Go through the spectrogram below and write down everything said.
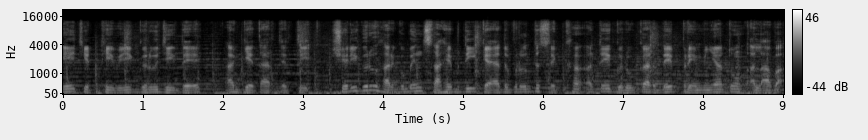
ਇਹ ਚਿੱਠੀ ਵੀ ਗੁਰੂ ਜੀ ਦੇ ਅੱਗੇ ਧਰ ਦਿੱਤੀ। ਸ੍ਰੀ ਗੁਰੂ ਹਰਗੋਬਿੰਦ ਸਾਹਿਬ ਦੀ ਕੈਦ ਵਿਰੁੱਧ ਸਿੱਖਾਂ ਅਤੇ ਗੁਰੂ ਘਰ ਦੇ ਪ੍ਰੇਮੀਆਂ ਤੋਂ ਇਲਾਵਾ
